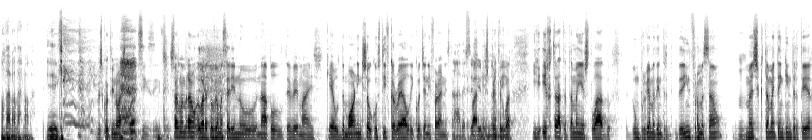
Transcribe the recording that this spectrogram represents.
não dá, não dá, não dá. Mas continuaste lá. sim, sim, sim. Isto faz lembrar, agora estou a ver uma série no, na Apple TV+, que é o The Morning Show com o Steve Carell e com a Jennifer Aniston. Ah, deve ser Epá, giro, é espetacular. E, e retrata também este lado de um programa de, entre- de informação, Uhum. mas que também tem que entreter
